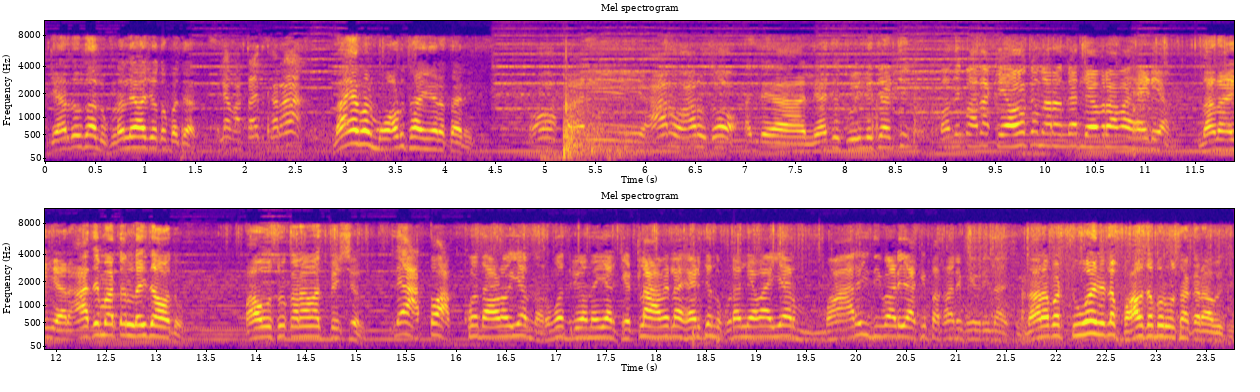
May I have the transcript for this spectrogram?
અલ્યા ઘેર દઉં છું લુકડા લેવા જતો બજાર. એટલે વતાય ખરા? ના યાર પણ મોડું થાય યાર ઓ તારી હારું હારું જો. અલ્યા લેજે જોઈ લેજે અડજી પછી પાછા કહેવો કે મારા અંગાત લેવરાવા હેડ્યા ના ના યાર આજે મારે તને લઈ જાવ તો. ભાવ ઓછો કરાવવા સ્પેશિયલ એટલે આ તો આખો દાડો યાર નર્વો રહ્યો ને યાર. કેટલા આવે એટલે હેડ છે લુકડા લેવા યાર. મારી દિવાળી આખી પથારી ફેવરી નાખી. ના ના પણ તું હોય ને એટલે ભાવ જબર ઓછા કરાવે છે.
